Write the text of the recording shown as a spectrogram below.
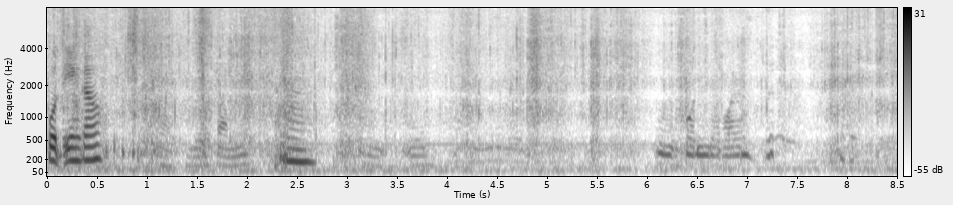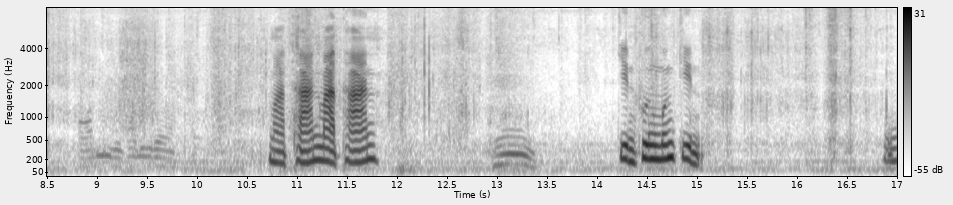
ปลดเองเขาหมาดทานหมาดทาน กินพึ่งเบื้องกินโอ้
